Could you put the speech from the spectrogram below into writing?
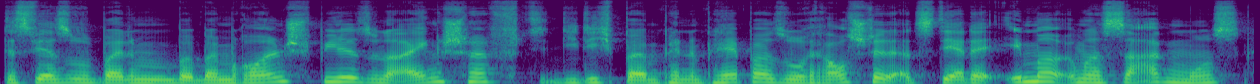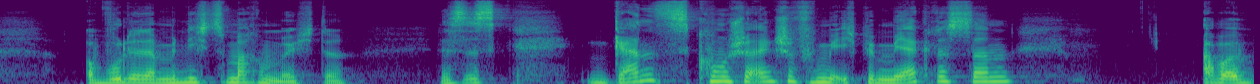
das wäre so bei dem, bei- beim Rollenspiel so eine Eigenschaft, die dich beim Pen and Paper so rausstellt, als der, der immer irgendwas sagen muss, obwohl er damit nichts machen möchte. Das ist eine ganz komische Eigenschaft von mir. Ich bemerke das dann, aber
